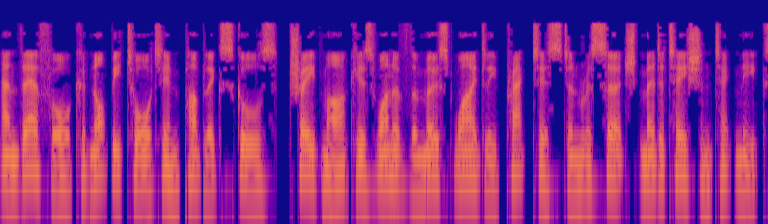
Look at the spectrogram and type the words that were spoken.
and therefore could not be taught in public schools. Trademark is one of the most widely practiced and researched meditation techniques.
